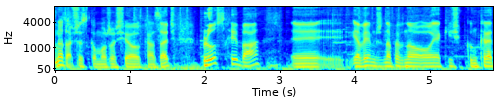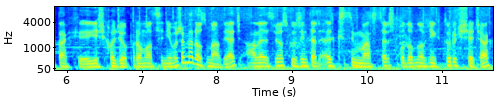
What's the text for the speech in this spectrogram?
No tak. Wszystko może się okazać. Plus chyba, yy, ja wiem, że na pewno o jakichś konkretach, yy, jeśli chodzi o promocję, nie możemy rozmawiać, ale w związku z Intel Extreme Masters podobno w niektórych sieciach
